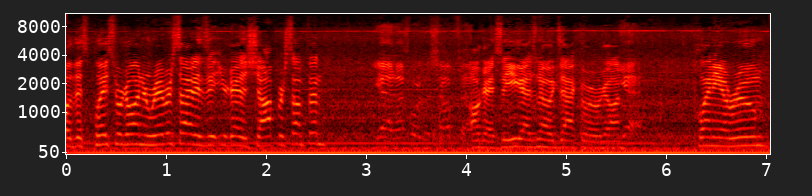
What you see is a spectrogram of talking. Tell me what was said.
So this place we're going to Riverside, is it your guys' shop or something? Yeah, that's where the shop's at. Okay, so you guys know exactly where we're going? Yeah, Plenty of room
